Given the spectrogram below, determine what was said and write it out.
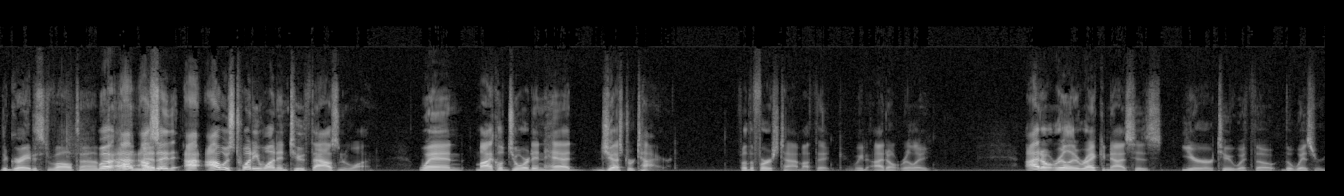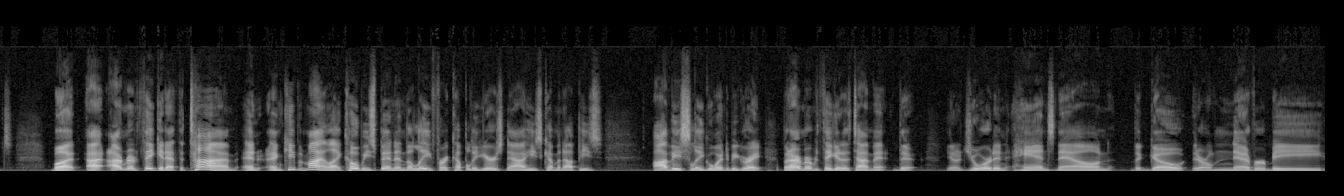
the greatest of all time. Well, I'll, I, I'll say that I, I was 21 in 2001 when Michael Jordan had just retired for the first time. I think we, I don't really, I don't really recognize his year or two with the the Wizards. But I, I remember thinking at the time, and and keep in mind, like Kobe's been in the league for a couple of years now. He's coming up. He's obviously going to be great. But I remember thinking at the time, man, you know, Jordan, hands down, the goat. There will never be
